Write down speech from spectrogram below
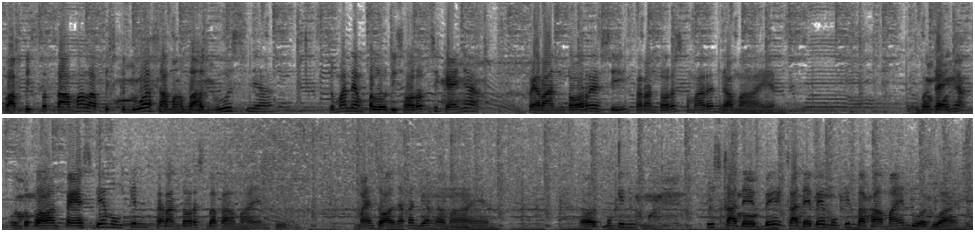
Lapis pertama, lapis kedua sama bagusnya. Cuman yang perlu disorot sih kayaknya Ferran Torres sih. Ferran Torres kemarin nggak main. Cuman kayaknya untuk lawan PSG mungkin Ferran Torres bakal main sih. Main soalnya kan dia nggak main. Lalu mungkin terus KDB, KDB mungkin bakal main dua-duanya.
